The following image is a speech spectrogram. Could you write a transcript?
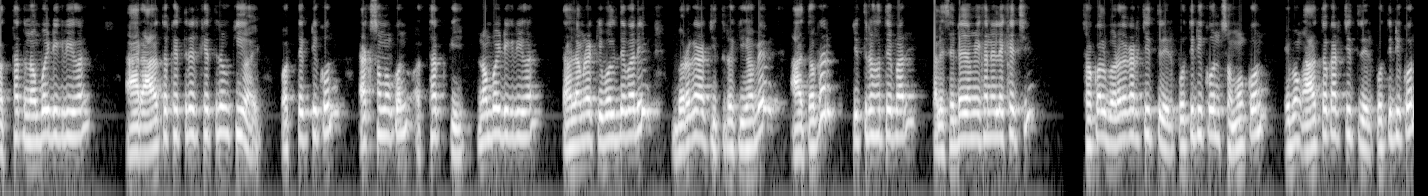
অর্থাৎ নব্বই ডিগ্রি হয়। আর আয়তক্ষেত্রের ক্ষেত্রেও কি হয়? প্রত্যেকটি কোণ এক সমকোণ, অর্থাৎ কি? নব্বই ডিগ্রি হয়। তাহলে আমরা কি বলতে পারি? বর্গাকার চিত্র কি হবে? আয়তকার চিত্র হতে পারে। তাহলে সেটাই আমি এখানে লিখেছি। সকল বর্গাকার চিত্রের প্রতিটি কোণ সমকোণ এবং আয়তকার চিত্রের প্রতিটি কোণ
